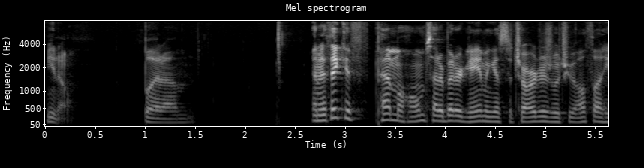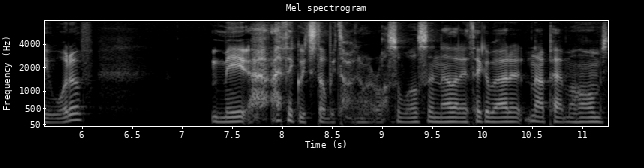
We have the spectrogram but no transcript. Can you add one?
you know, but um, and I think if Pat Mahomes had a better game against the Chargers, which we all thought he would have, may I think we'd still be talking about Russell Wilson. Now that I think about it, not Pat Mahomes.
